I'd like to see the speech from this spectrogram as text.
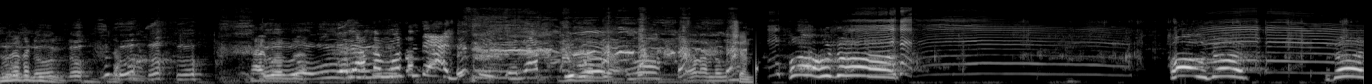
জুরে দেখ দিবি খাইবো আমরা। রাতা মজা দেয় দিছি রাতা দিব আমরা। চল আমরা ও হুজুর! ও হুজুর! হুজুর!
